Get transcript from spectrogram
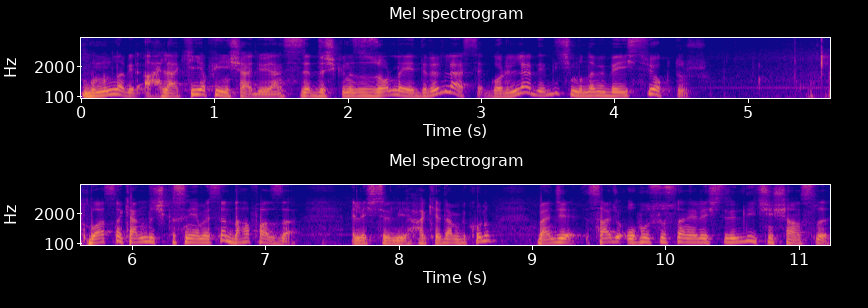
bununla bir ahlaki yapı inşa ediyor. Yani size dışkınızı zorla yedirirlerse goriller dediği için bunda bir beişisi yoktur. Bu aslında kendi dışkısını yemesinden daha fazla eleştiriliği hak eden bir konu. Bence sadece o husustan eleştirildiği için şanslı.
